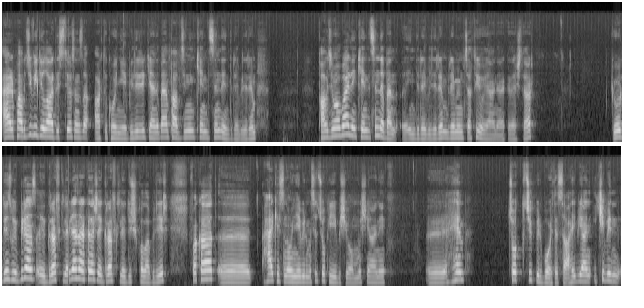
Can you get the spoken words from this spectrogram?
Eğer PUBG videolarda istiyorsanız da artık oynayabiliriz. Yani ben PUBG'nin kendisini de indirebilirim. PUBG Mobile'in kendisini de ben e, indirebilirim. RAM'im çatıyor yani arkadaşlar. Gördüğünüz gibi biraz e, grafikle biraz arkadaşlar grafikle düşük olabilir. Fakat e, herkesin oynayabilmesi çok iyi bir şey olmuş. Yani e, hem çok küçük bir boyuta sahip. Yani 2000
